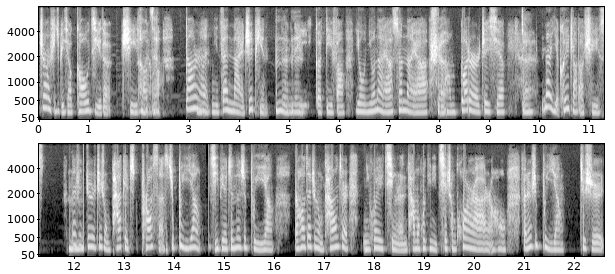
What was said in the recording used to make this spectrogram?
这儿是比较高级的 cheese。当然，你在奶制品的那一个地方有牛奶啊、酸奶啊、是 butter 这些，对，那也可以找到 cheese。但是就是这种 package process 就不一样，级别真的是不一样。然后在这种 counter，你会请人，他们会给你切成块儿啊，然后反正是不一样。就是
